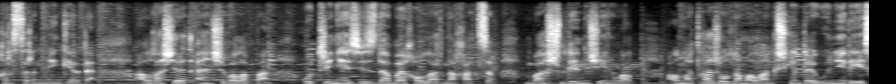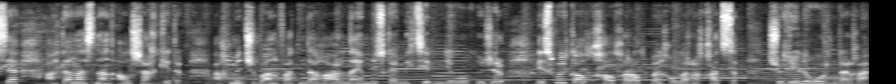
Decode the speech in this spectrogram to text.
қыр сырын меңгерді. Алғаш рет әнші балапан утренняя звезда байқауларына қатысып бас жүлдені жеңіп алып алматыға жолдама алған кішкентай өнер иесі ата анасынан алшақ кетіп ахмет жұбанов атындағы арнайы музыка мектебінде оқи жүріп республикалық халықаралық байқауларға қатысып жүлделі орындарға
